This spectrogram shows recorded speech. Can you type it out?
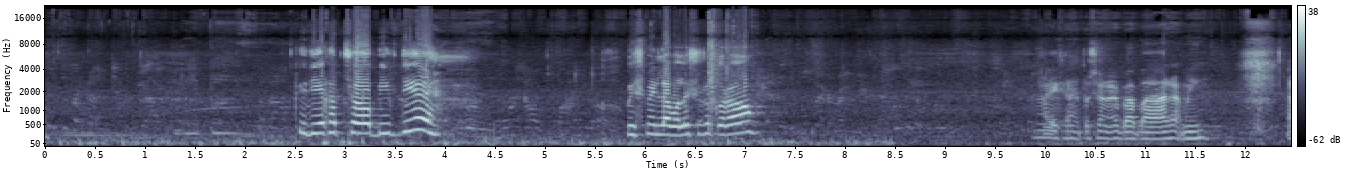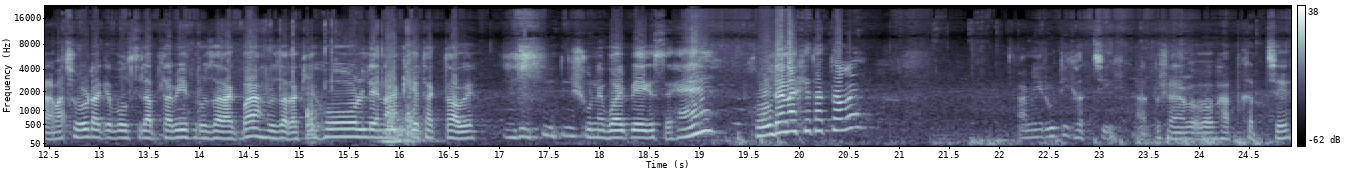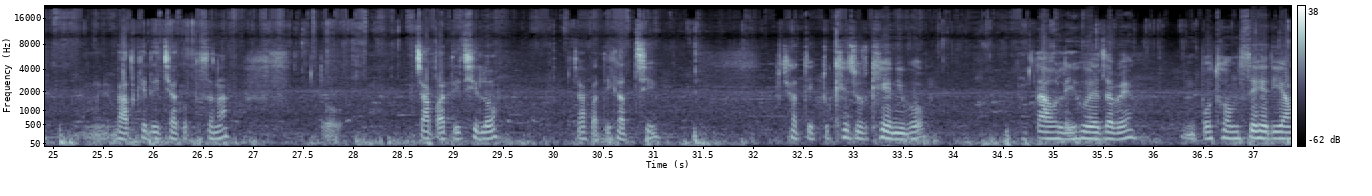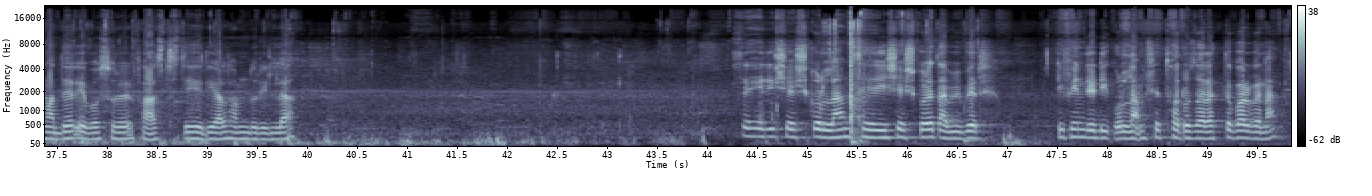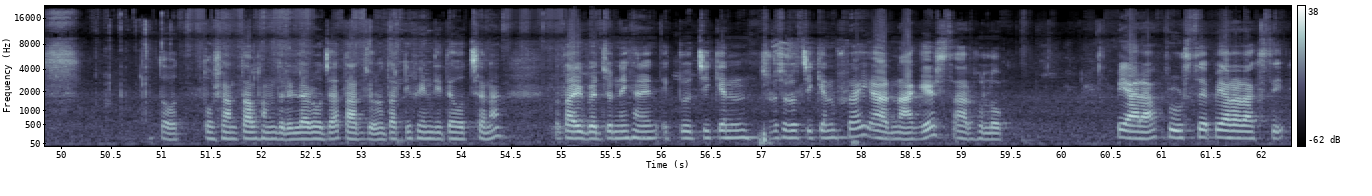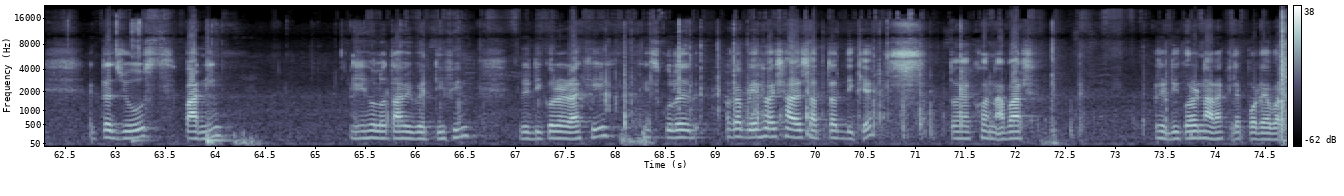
কি দিয়ে খাচ্ছ? বিফ দিয়ে? বিসমিল্লা বলে শুরু করো। আর এখানে তো সোনার বাবা আর আমি। আর আমার ছোটটাকে বলছিলাম তাবি রোজা রাখবা? রোজা রাখলে হোল্ডে না খেয়ে থাকতে হবে। শুনে ভয় পেয়ে গেছে। হ্যাঁ? হোল্ডে না খেয়ে থাকতে হবে? আমি রুটি খাচ্ছি, আর তো সোনার বাবা ভাত খাচ্ছে। ভাত খেতে ইচ্ছা করতেছে না। তো চাপাতি ছিল, চাপাতি খাচ্ছি। সাথে একটু খেজুর খেয়ে নিব, তাহলেই হয়ে যাবে। প্রথম সেহেরি আমাদের, এবছরের ফার্স্ট সেহেরি, আলহামদুলিল্লাহ। সেহেরি শেষ করলাম, সেহেরি শেষ করে তাবিবের টিফিন রেডি করলাম। সে তো রোজা রাখতে পারবে না। তো তোষান্ত আলহামদুলিল্লাহ রোজা, তার জন্য তার টিফিন দিতে হচ্ছে না। তো তাবিবের জন্য এখানে একটু চিকেন, ছোটো ছোটো চিকেন ফ্রাই আর নাগেটস আর হলো পেয়ারা ফ্রুটসে পেয়ারা রাখছি। একটা জুস, পানি, এই হলো তাবিবের টিফিন রেডি করে রাখি। স্কুলে ওরা বের হয় সাড়ে সাতটার দিকে। তো এখন আবার রেডি করে না রাখলে পরে আবার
